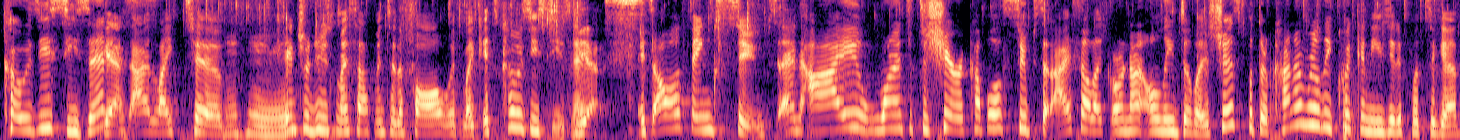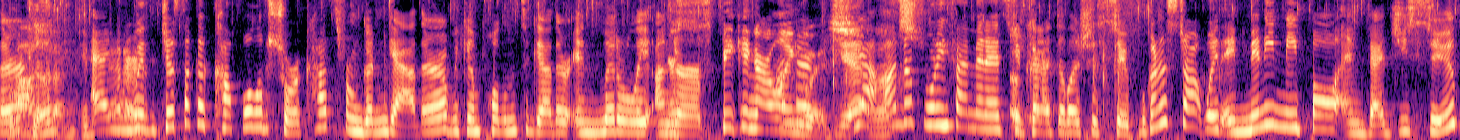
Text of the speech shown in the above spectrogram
cozy season. Yes. I like to mm-hmm. introduce myself into the fall with like it's cozy season. Yes. It's all things soups, and I wanted to share a couple of soups that I felt like are not only delicious, but they're kind of really quick and easy to put together. Awesome. And better. with just like a couple of shortcuts from Good and Gather, we can pull them together in literally under. speaking our under- language. Yeah, Yeah, under 45 minutes, you've got a delicious soup. We're going to start with a mini meatball and veggie soup.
